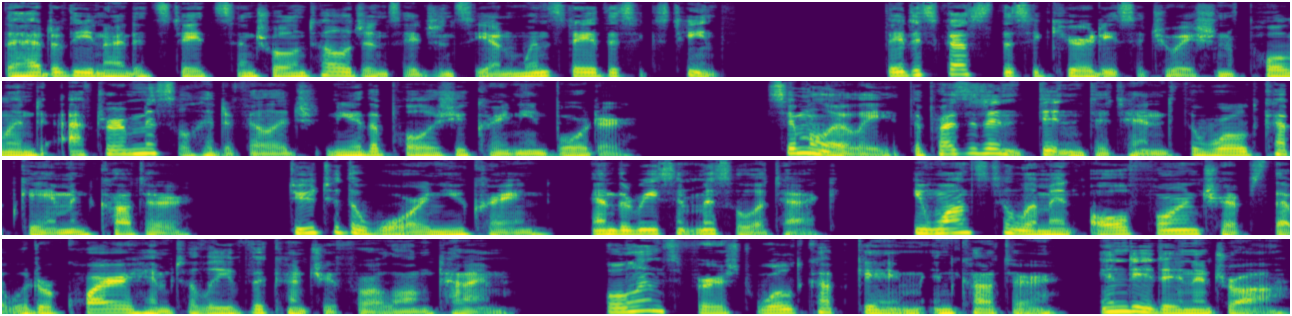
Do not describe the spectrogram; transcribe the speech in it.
the head of the United States Central Intelligence Agency, on Wednesday the 16th. They discussed the security situation of Poland after a missile hit a village near the Polish Ukrainian border. Similarly, the president didn't attend the World Cup game in Qatar due to the war in Ukraine and the recent missile attack. He wants to limit all foreign trips that would require him to leave the country for a long time. Poland's first World Cup game in Qatar ended in a draw.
